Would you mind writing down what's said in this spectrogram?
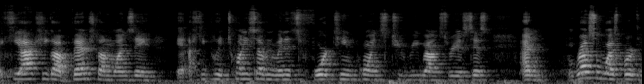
He actually got benched on Wednesday. He played 27 minutes, 14 points, 2 rebounds, 3 assists. And Russell Westbrook,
